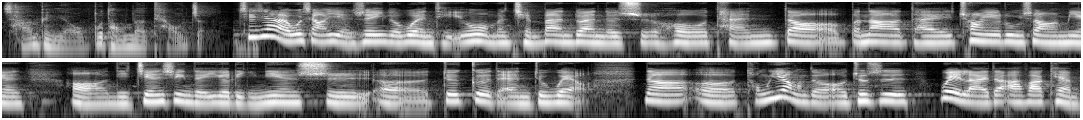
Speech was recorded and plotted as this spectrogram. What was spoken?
产品有不同的调整。接下来，我想衍生一个问题，因为我们前半段的时候谈到 Bernard 在创业路上面，啊、你坚信的一个理念是呃，do good and do well。那呃，同样的哦，就是未来的 Alpha Camp。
